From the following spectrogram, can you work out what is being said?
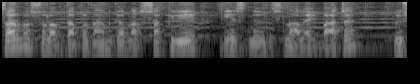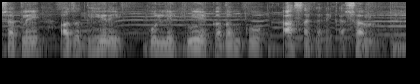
सर्वसुलभता प्रदान गर्न सक्रिय यस निर्देशनालयबाट कृषकले अझ धेरै उल्लेखनीय कदमको आशा गरेका छन्।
